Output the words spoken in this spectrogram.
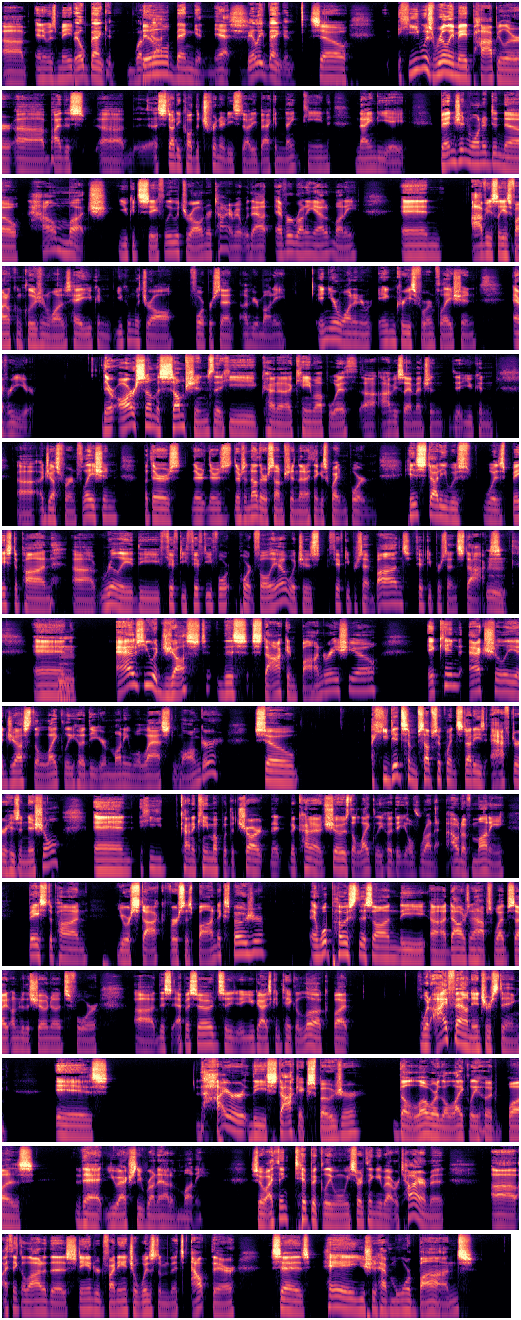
Um, and it was made Bill Bengen. What Bill Bengen, yes. Billy Bengen. So he was really made popular uh, by this uh, a study called the Trinity Study back in 1998. Bengen wanted to know how much you could safely withdraw in retirement without ever running out of money, and obviously his final conclusion was, "Hey, you can you can withdraw four percent of your money in year one and increase for inflation every year. There are some assumptions that he kind of came up with. Uh, obviously, I mentioned that you can uh, adjust for inflation, but there's there there's there's another assumption that I think is quite important. His study was was based upon uh, really the 50-50 for- portfolio, which is 50% bonds, 50% stocks. Mm. And mm as you adjust this stock and bond ratio, it can actually adjust the likelihood that your money will last longer. So he did some subsequent studies after his initial, and he kind of came up with a chart that, that kind of shows the likelihood that you'll run out of money based upon your stock versus bond exposure and we'll post this on the uh, Dollars and Hops website under the show notes for uh, this episode, so you guys can take a look. But what I found interesting is the higher the stock exposure, the lower the likelihood was that you actually run out of money. So I think typically when we start thinking about retirement, uh, I think a lot of the standard financial wisdom that's out there says, hey, you should have more bonds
